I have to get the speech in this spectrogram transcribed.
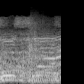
She said.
